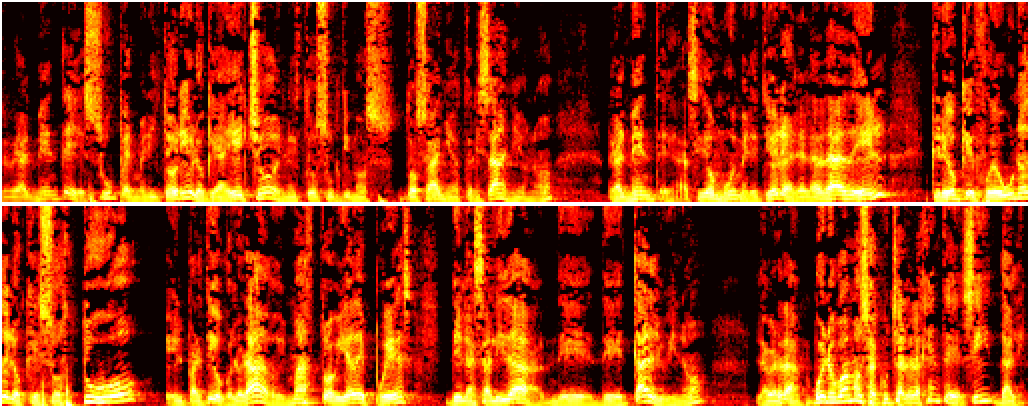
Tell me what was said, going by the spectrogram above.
realmente súper meritorio lo que ha hecho en estos últimos dos años, tres años, ¿no? Realmente ha sido muy meritorio. A la edad de él, creo que fue uno de los que sostuvo el Partido Colorado, y más todavía después de la salida de, de Talvi, ¿no? La verdad. Bueno, vamos a escuchar a la gente, ¿sí? Dale.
